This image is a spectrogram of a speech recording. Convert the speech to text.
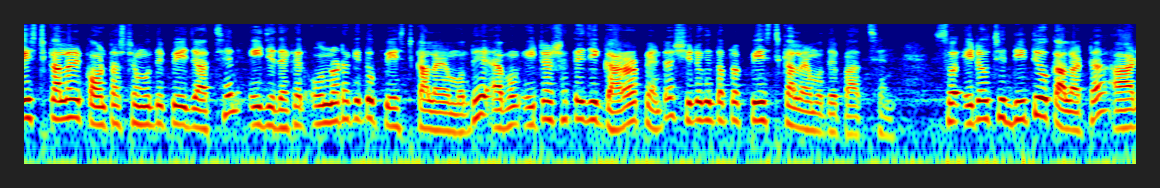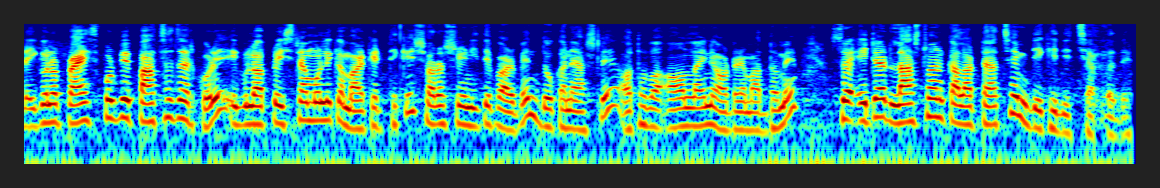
পেস্ট কালারের কন্ট্রাস্টের মধ্যে পেয়ে যাচ্ছেন। এই যে দেখেন, অন্যটা কিন্তু পেস্ট কালারের মধ্যে এবং এটার সাথে যে গাড়ার প্যান্টটা, সেটা কিন্তু আপনার পেস্ট কালারের মধ্যে পাচ্ছেন। সো এটা হচ্ছে দ্বিতীয় কালারটা আর এগুলোর প্রাইস পড়বে পাঁচ হাজার করে। এগুলো আপনি ইসলামলিকা মার্কেট থেকে সরাসরি নিতে পারবেন দোকানে আসলে অথবা অনলাইনে অর্ডারের মাধ্যমে। সো এটার লাস্ট ওয়ান কালারটা আছে, আমি দেখিয়ে দিচ্ছি আপনাদের।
